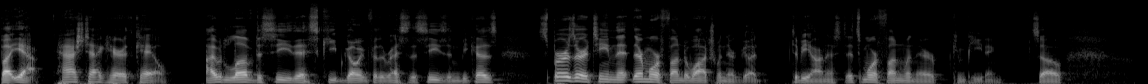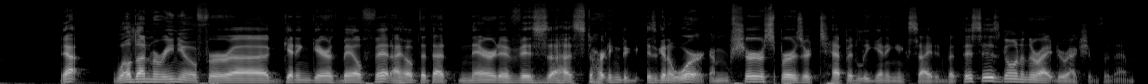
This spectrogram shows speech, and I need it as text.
But yeah, hashtag Harith Kale. I would love to see this keep going for the rest of the season because Spurs are a team that they're more fun to watch when they're good, to be honest. It's more fun when they're competing. So, yeah, well done, Mourinho, for uh, getting Gareth Bale fit. I hope that that narrative is uh, starting to is going to work. I'm sure Spurs are tepidly getting excited, but this is going in the right direction for them.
